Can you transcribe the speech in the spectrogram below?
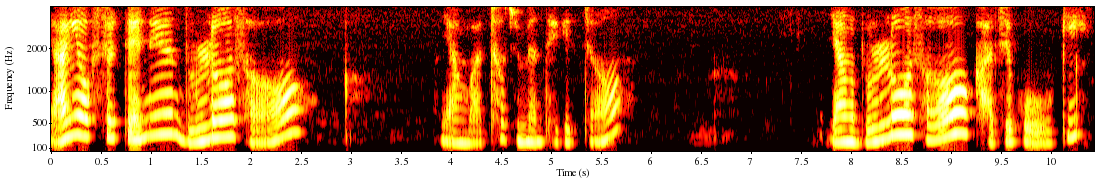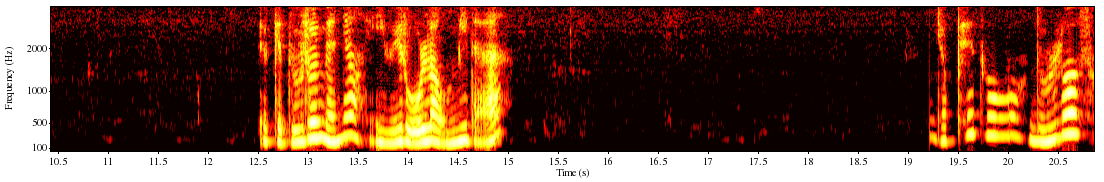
양이 없을 때는 눌러서 양 맞춰주면 되겠죠. 양 눌러서 가지고 오기. 이렇게 누르면요. 이 위로 올라옵니다. 옆에도 눌러서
